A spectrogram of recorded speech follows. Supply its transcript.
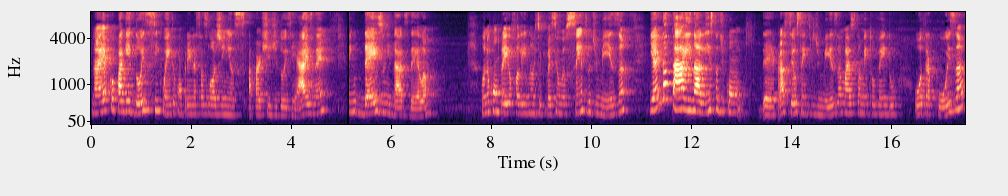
Na época eu paguei R$2,50, eu comprei nessas lojinhas a partir de 2,00 reais, né? Tenho 10 unidades dela. Quando eu comprei, eu falei, não, isso aqui vai ser o meu centro de mesa. E ainda tá aí na lista de é, para ser o centro de mesa, mas eu também tô vendo outra coisa,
